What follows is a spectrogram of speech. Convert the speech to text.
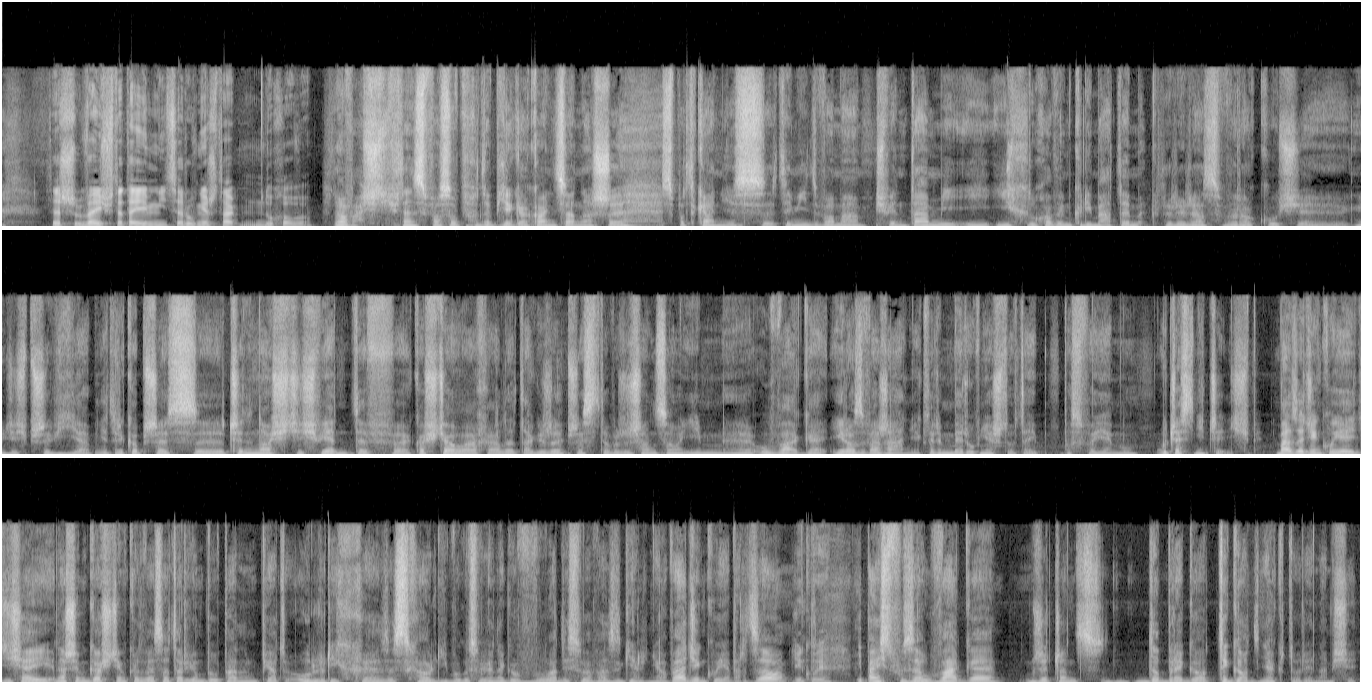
też wejść w te tajemnice, również tak duchowo. No właśnie, w ten sposób dobiega końca nasze spotkanie z tymi dwoma świętami i ich duchowym klimatem, który raz w roku się gdzieś przywija. Nie tylko przez czynności święte w kościołach, ale także przez towarzyszącą im uwagę i rozważanie, którym my również tutaj po swojemu uczestniczyliśmy. Bardzo dziękuję. Dzisiaj naszym gościem konwersatorium był pan Piotr Ulrich ze Scholi Błogosławionego Władysława z Gielniowa. Dziękuję bardzo. Dziękuję. I Państwu za uwagę, życząc dobrego tygodnia, który nam się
